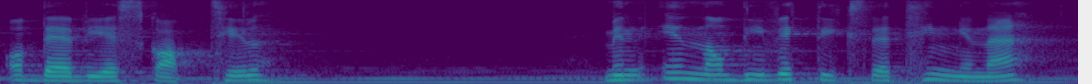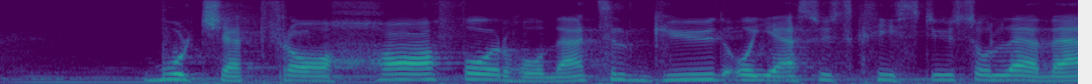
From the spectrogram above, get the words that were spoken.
av det vi er skapt til. Men en av de viktigste tingene bortsett fra å ha forholdet til Gud og Jesus Kristus og leve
